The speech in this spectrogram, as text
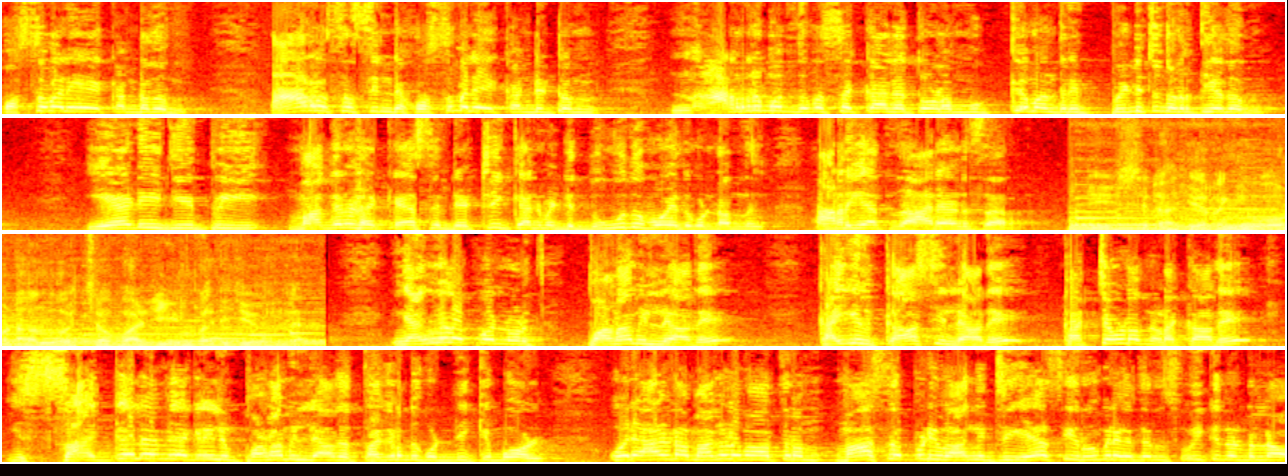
ഹൊസവലയെ കണ്ടതും ആർ എസ് എസിന്റെ ഹൊസവലയെ കണ്ടിട്ടും അറുപത് ദിവസക്കാലത്തോളം മുഖ്യമന്ത്രി പിടിച്ചു നിർത്തിയതും എ ഡി ജി പി മകളുടെ കേസിൽ രക്ഷിക്കാൻ വേണ്ടി ദൂത് പോയത് കൊണ്ടെന്ന് അറിയാത്തത് ആരാണ് സാർ? ഇറങ്ങി ഓടാന്ന് വെച്ച വഴിയും പരിചയമില്ല. ഞങ്ങളെപ്പോലുള്ള പണമില്ലാതെ കയ്യിൽ കാശില്ലാതെ കച്ചവടം നടക്കാതെ ഈ സകല മേഖലയിലും പണമില്ലാതെ തകർന്നു കൊണ്ടിരിക്കുമ്പോൾ ഒരാളുടെ മകൾ മാത്രം മാസപ്പടി വാങ്ങിച്ച് എ സി റൂമിനകത്ത് സൂഹിക്കുന്നുണ്ടല്ലോ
